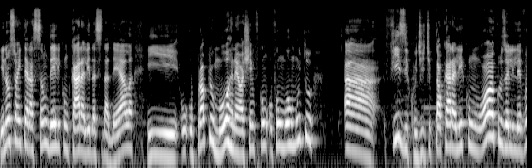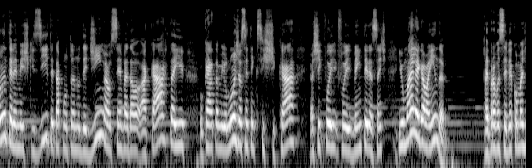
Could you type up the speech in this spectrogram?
e não só a interação dele com o cara ali da cidadela e o, o próprio humor, né? Eu achei que ficou, foi um humor muito a físico de tipo tá o cara ali com óculos, ele levanta, ele é meio esquisito, ele tá apontando o dedinho, aí o Sam vai dar a carta e o cara tá meio longe, você tem que se esticar. Eu achei que foi, foi bem interessante. E o mais legal ainda é para você ver como, as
